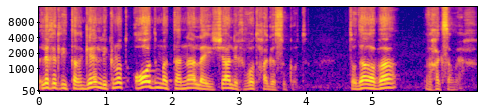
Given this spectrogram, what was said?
ללכת להתארגן, לקנות עוד מתנה לאישה לכבוד חג הסוכות. תודה רבה וחג שמח.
